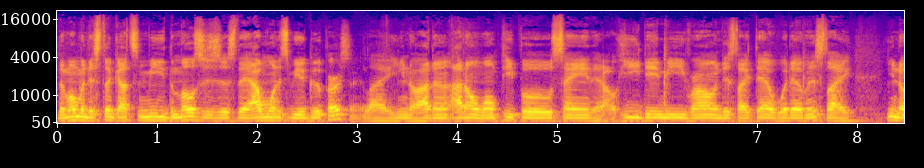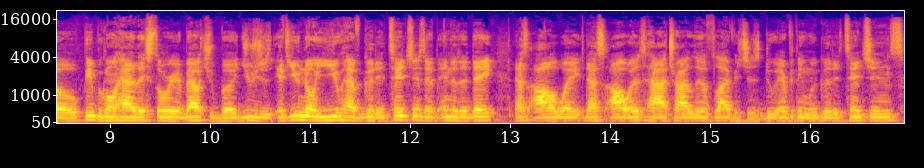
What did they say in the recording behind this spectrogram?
the moment that stuck out to me the most is just that I wanted to be a good person. Like, you know, I don't I don't want people saying that oh he did me wrong, just like that, whatever. It's like, you know, people gonna have their story about you, but you just if you know you have good intentions at the end of the day, that's always that's always how I try to live life. Is just do everything with good intentions,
